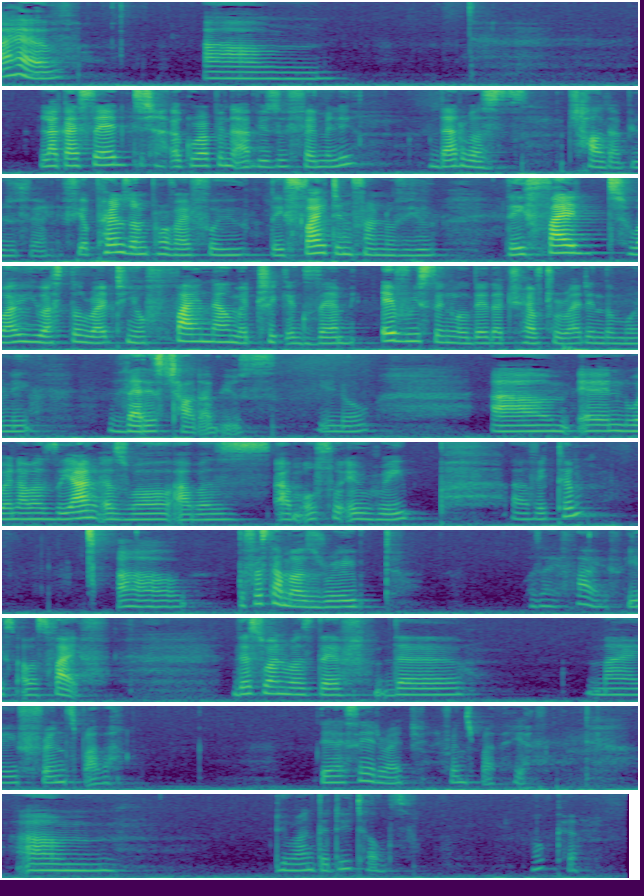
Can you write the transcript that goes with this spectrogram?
I have. Um, like I said, I grew up in an abusive family. That was child abuse. If your parents don't provide for you, they fight in front of you. They fight while you are still writing your final metric exam every single day that you have to write in the morning. That is child abuse, you know. Um, and when I was young as well, I was I'm also a rape uh, victim. Uh, the first time I was raped, was I five? Yes, I was five. This one was the the my friend's brother. Did I say it right? Friend's brother, yes. Um, do you want the details? Okay.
